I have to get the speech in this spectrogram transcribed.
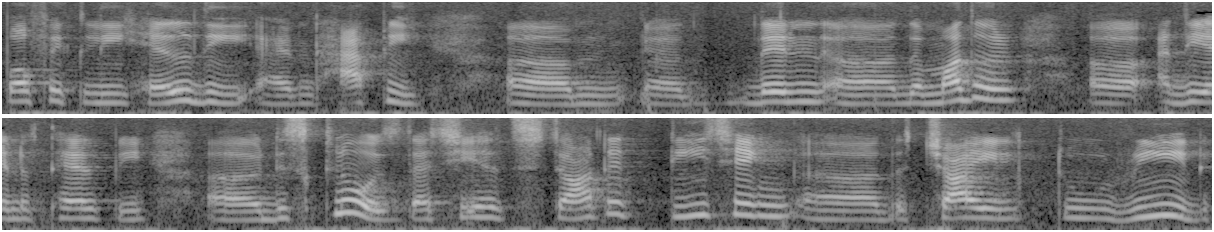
perfectly healthy and happy, um, uh, then uh, the mother uh, at the end of therapy uh, disclosed that she had started teaching uh, the child to read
